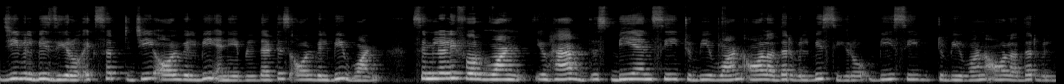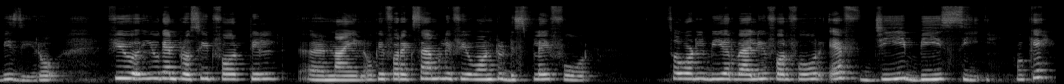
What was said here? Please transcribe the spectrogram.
G will be 0, except G, all will be enabled, that is all will be 1. Similarly, for 1, you have this B and C to be 1, all other will be 0. B, C to be 1, all other will be 0. If you, you can proceed for till uh, 9. Okay, for example, if you want to display 4, so what will be your value for 4? F, G, B, C. Okay.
